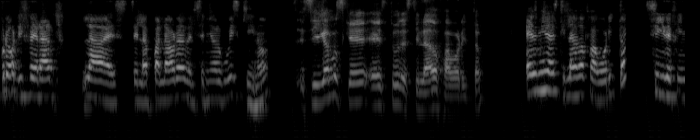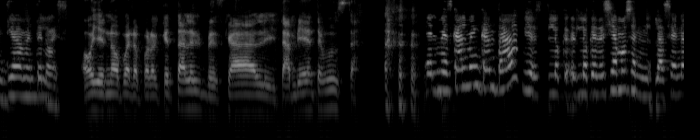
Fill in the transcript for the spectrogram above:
proliferar la, este, la palabra del señor whisky, ¿no? Sigamos que es tu destilado favorito. ¿Es mi destilado favorito? Sí, definitivamente lo es. Oye, no, bueno, pero ¿qué tal el mezcal? ¿Y también te gusta? El mezcal me encanta, lo que, lo que decíamos en la cena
